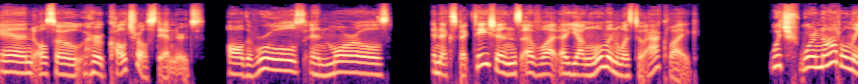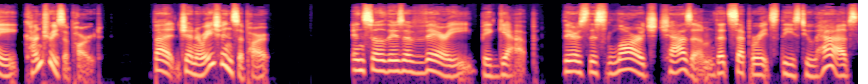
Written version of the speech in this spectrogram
And also her cultural standards, all the rules and morals and expectations of what a young woman was to act like, which were not only countries apart, but generations apart. And so there's a very big gap. There's this large chasm that separates these two halves,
